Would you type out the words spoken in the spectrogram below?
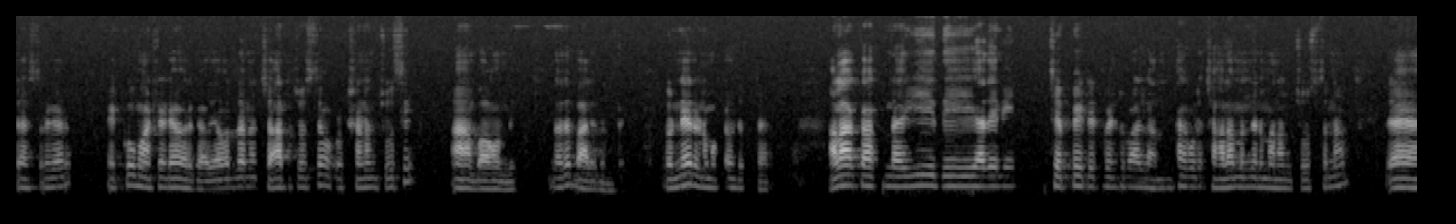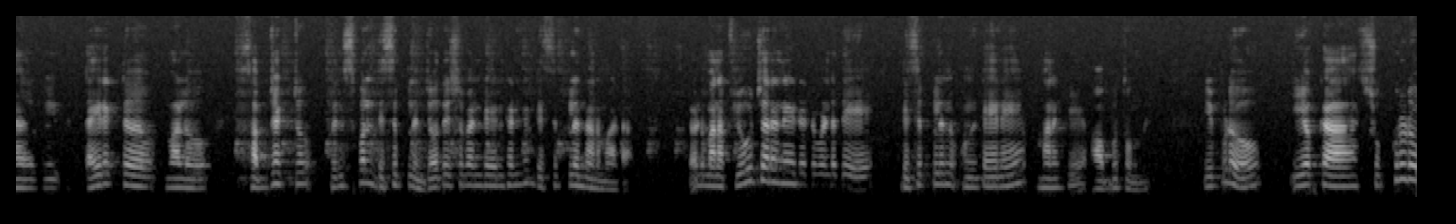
శాస్త్రి గారు ఎక్కువ మాట్లాడేవారు కాదు. ఎవరిదైనా చార్ట్ చూస్తే ఒక క్షణం చూసి బాగుంది. అదే బాగాలేదంతే రెండే రెండు మొక్కలు చెప్తారు. అలా కాకుండా ఇది అదని చెప్పేటటువంటి వాళ్ళంతా కూడా చాలామందిని మనం చూస్తున్నాం. డైరెక్ట్ వాళ్ళు సబ్జెక్టు ప్రిన్సిపల్ డిసిప్లిన్ జ్యోతిషం అంటే ఏంటంటే డిసిప్లిన్ అనమాట కాబట్టి మన ఫ్యూచర్ అనేటటువంటిది డిసిప్లిన్ ఉంటేనే మనకి అబ్బుతుంది. ఇప్పుడు ఈ యొక్క శుక్రుడు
